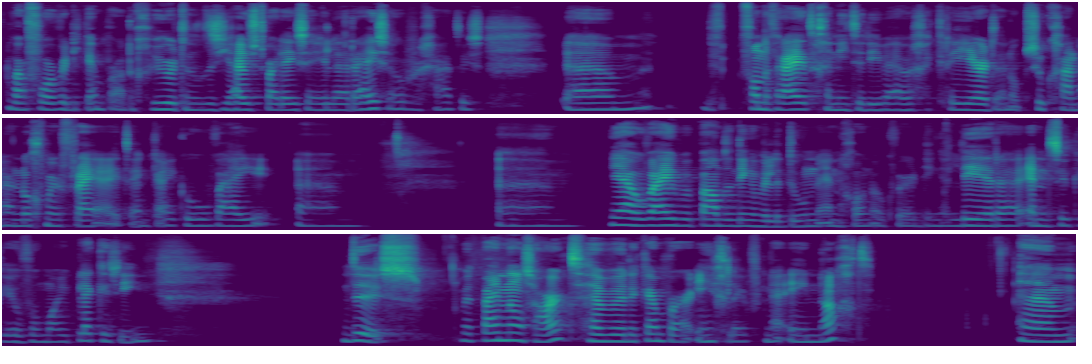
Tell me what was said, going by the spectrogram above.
waarvoor we die camper hadden gehuurd. En dat is juist waar deze hele reis over gaat. Dus van de vrijheid genieten die we hebben gecreëerd. En op zoek gaan naar nog meer vrijheid. En kijken hoe wij, um, um, ja, hoe wij bepaalde dingen willen doen. En gewoon ook weer dingen leren. En natuurlijk heel veel mooie plekken zien. Dus met pijn in ons hart hebben we de camper ingeleverd na één nacht. Um,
